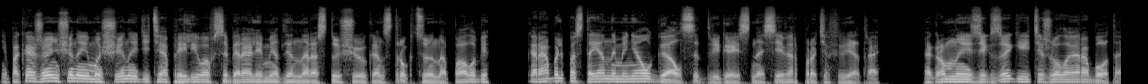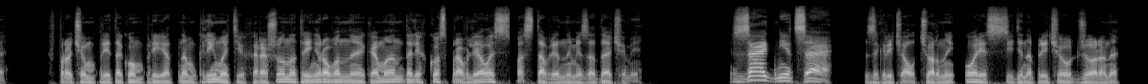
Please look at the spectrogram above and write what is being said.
И пока женщины и мужчины, дитя приливов, собирали медленно растущую конструкцию на палубе, корабль постоянно менял галсы, двигаясь на север против ветра. Огромные зигзаги и тяжелая работа. Впрочем, при таком приятном климате хорошо натренированная команда легко справлялась с поставленными задачами. «Задница!» — закричал черный Орис, сидя на плече у Джорана.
